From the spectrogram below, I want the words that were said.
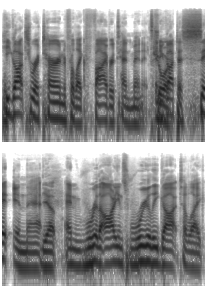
he got to return for like five or ten minutes and Sure. he got to sit in that Yep. and re- the audience really got to like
